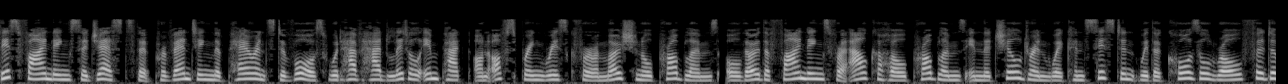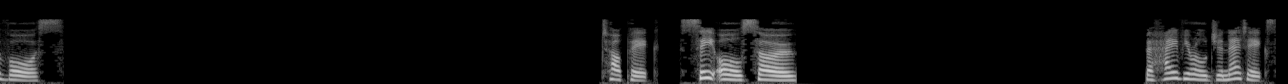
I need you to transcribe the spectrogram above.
This finding suggests that preventing the parents' divorce would have had little impact on offspring risk for emotional problems although the findings for alcohol problems in the children were consistent with a causal role for divorce. See also Behavioral genetics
